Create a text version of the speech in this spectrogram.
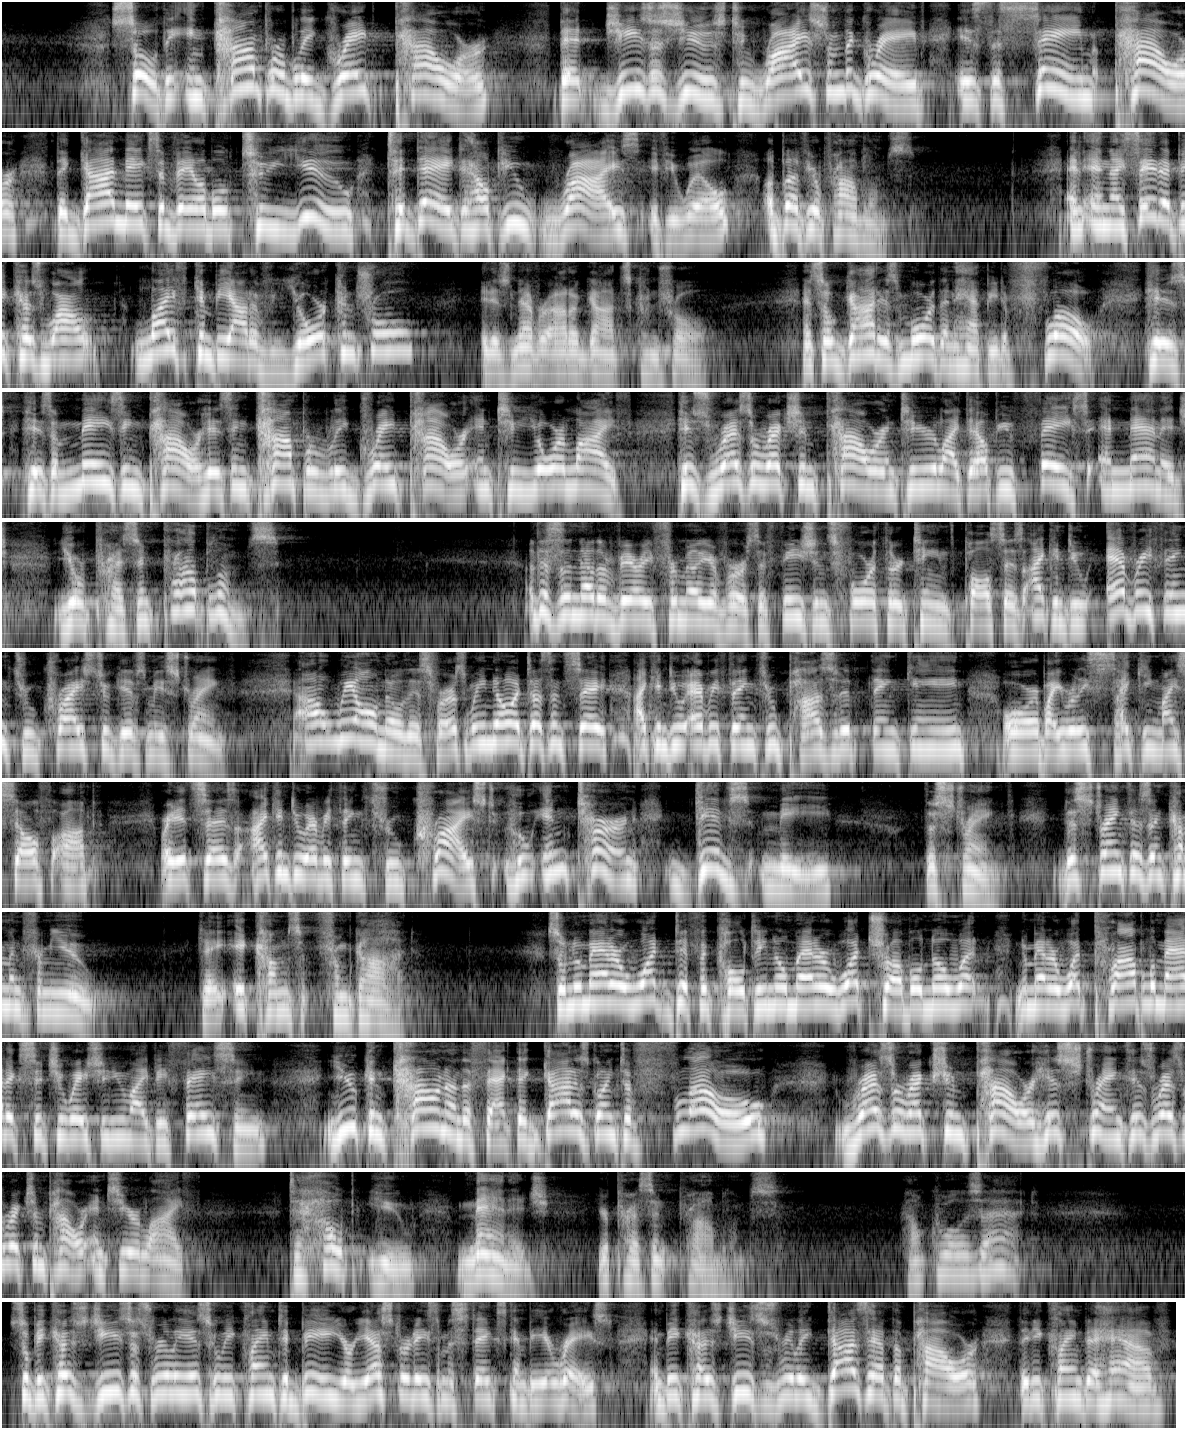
So, the incomparably great power that Jesus used to rise from the grave is the same power that God makes available to you today to help you rise, if you will, above your problems. And, and I say that because while life can be out of your control, it is never out of God's control. And so God is more than happy to flow his, his amazing power, his incomparably great power into your life, his resurrection power into your life to help you face and manage your present problems. Uh, this is another very familiar verse, Ephesians 4:13. Paul says, "I can do everything through Christ who gives me strength." Now, we all know this verse. We know it doesn't say I can do everything through positive thinking or by really psyching myself up. Right? It says I can do everything through Christ who in turn gives me the strength. This strength isn't coming from you. Okay? It comes from God. So, no matter what difficulty, no matter what trouble, no, what, no matter what problematic situation you might be facing, you can count on the fact that God is going to flow resurrection power, His strength, His resurrection power into your life to help you manage your present problems. How cool is that? So, because Jesus really is who he claimed to be, your yesterday's mistakes can be erased. And because Jesus really does have the power that he claimed to have,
